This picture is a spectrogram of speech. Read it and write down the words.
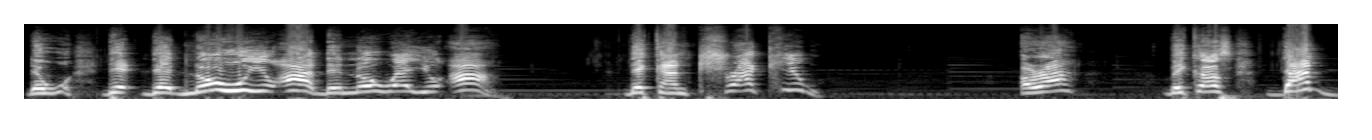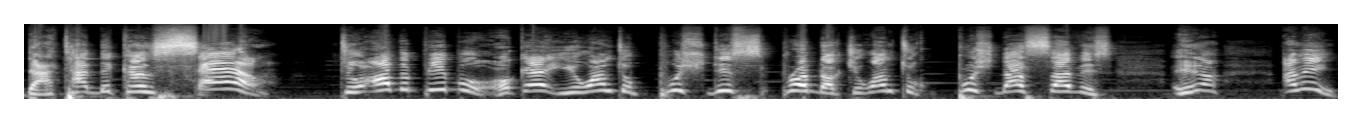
They, they, they know who you are. They know where you are. They can track you. All right? Because that data they can sell to other people. Okay? You want to push this product, you want to push that service. You know, I mean,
